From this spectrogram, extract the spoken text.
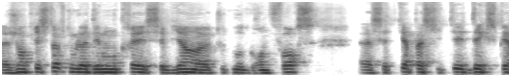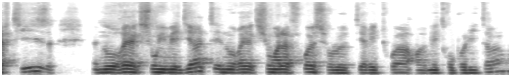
Jean-Christophe nous l'a démontré, c'est bien toute notre grande force euh, cette capacité d'expertise, nos réactions immédiates et nos réactions à la fois sur le territoire métropolitain,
